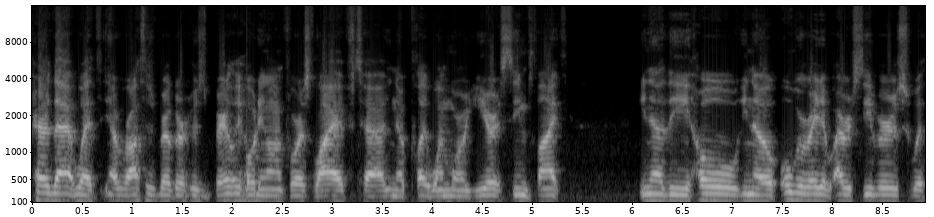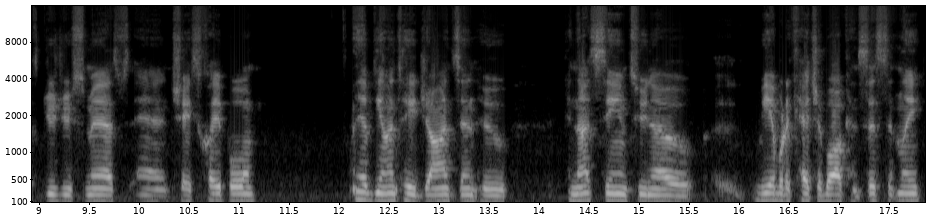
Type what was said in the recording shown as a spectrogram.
Pair that with you know, Roethlisberger, who's barely holding on for his life to you know play one more year. It seems like you know the whole you know overrated wide receivers with Juju Smith and Chase Claypool. They have Diontae Johnson, who cannot seem to you know be able to catch a ball consistently,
